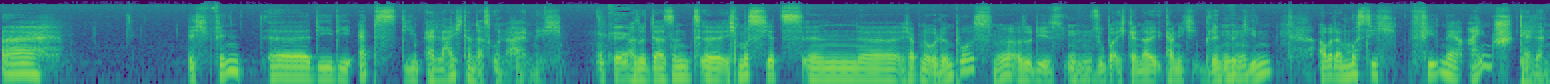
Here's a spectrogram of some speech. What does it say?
Äh, ich finde, äh, die, die Apps, die erleichtern das unheimlich. Okay. Also da sind, äh, ich muss jetzt in, äh, ich habe eine Olympus, ne? also die ist mhm. super, ich kann, kann ich blind mhm. bedienen, aber da musste ich viel mehr einstellen.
